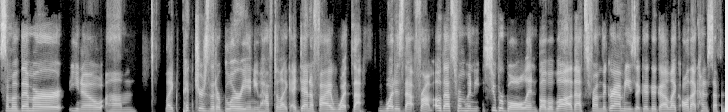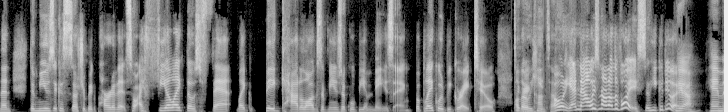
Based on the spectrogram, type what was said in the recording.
some of them are you know um like pictures that are blurry and you have to like identify what that what is that from? Oh that's from when super bowl and blah blah blah. That's from the grammys at gaga like all that kind of stuff. And then the music is such a big part of it. So i feel like those fan like big catalogs of music will be amazing. But blake would be great too. A although he concept. oh yeah now he's not on the voice so he could do it. Yeah, him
